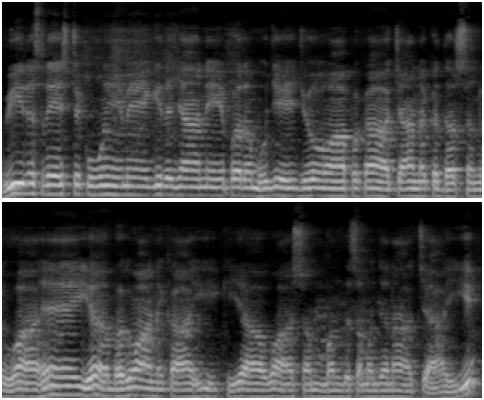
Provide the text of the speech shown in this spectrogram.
वीर श्रेष्ठ कुएँ में गिर जाने पर मुझे जो आपका अचानक दर्शन हुआ है, यह भगवान का ही किया हुआ संबंध समझना चाहिए।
